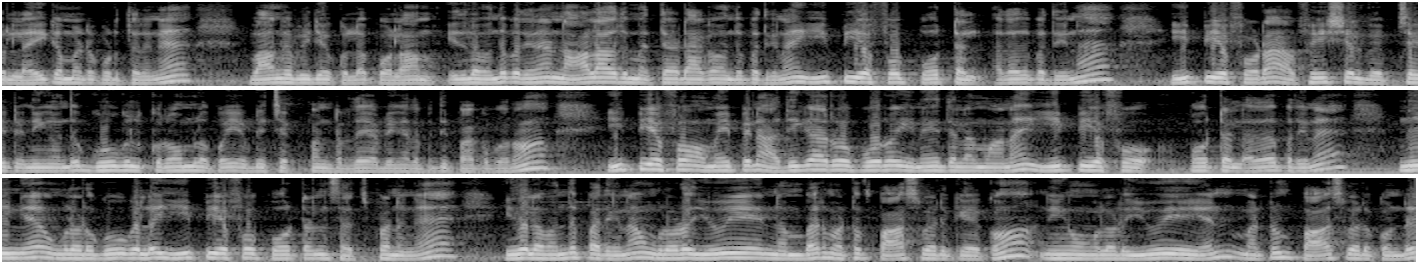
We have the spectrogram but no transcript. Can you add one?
ஒரு லைக்கை மட்டும் கொடுத்துருங்க. வாங்க வீடியோக்குள்ளே போகலாம் இதில் வந்து பார்த்திங்கன்னா நாலாவது மெத்தடாக வந்து பார்த்திங்கன்னா இபிஎஃப்ஓ போர்ட்டல் அதாவது பார்த்திங்கன்னா இபிஎஃப்ஓட அஃபிஷியல் வெப்சைட் நீங்கள் வந்து கூகுள் குரோமில் போய் எப்படி செக் பண்ணுறது அப்படிங்கிறத பற்றி பார்க்க போகிறோம் இபிஎஃப்ஓ அமைப்பின் அதிகாரப்பூர்வ இணையதளமான இபிஎஃப்ஓ போர்ட்டல் அதாவது பார்த்திங்கன்னா நீங்கள் உங்களோட கூகுளில் இபிஎஃப்ஓ போர்ட்டல்னு சர்ச் பண்ணுங்கள் இதில் வந்து பார்த்திங்கன்னா உங்களோட யூஏஎன் நம்பர் மற்றும் பாஸ்வேர்டு கேட்கும். நீங்கள் உங்களோட யூஏஎன் மற்றும் பாஸ்வேர்டு கொண்டு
